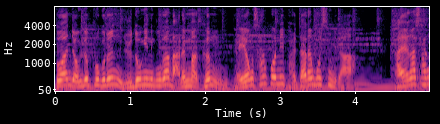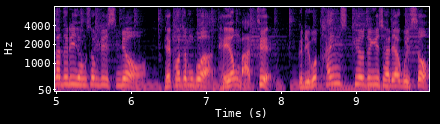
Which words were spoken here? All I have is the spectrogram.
또한 영등포구는 유동 인구가 많은 만큼 대형 상권이 발달한 곳입니다. 다양한 상가들이 형성돼 있으며 백화점과 대형 마트 그리고 타임스퀘어 등이 자리하고 있어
